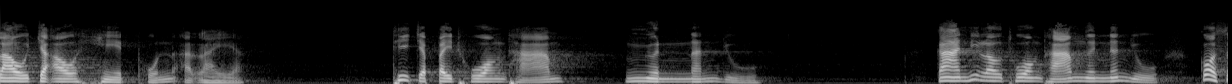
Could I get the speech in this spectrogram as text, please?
เราจะเอาเหตุผลอะไรอะที่จะไปทวงถามเงินนั้นอยู่ การที่เราทวงถามเงินนั้นอยู่ ก็แส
